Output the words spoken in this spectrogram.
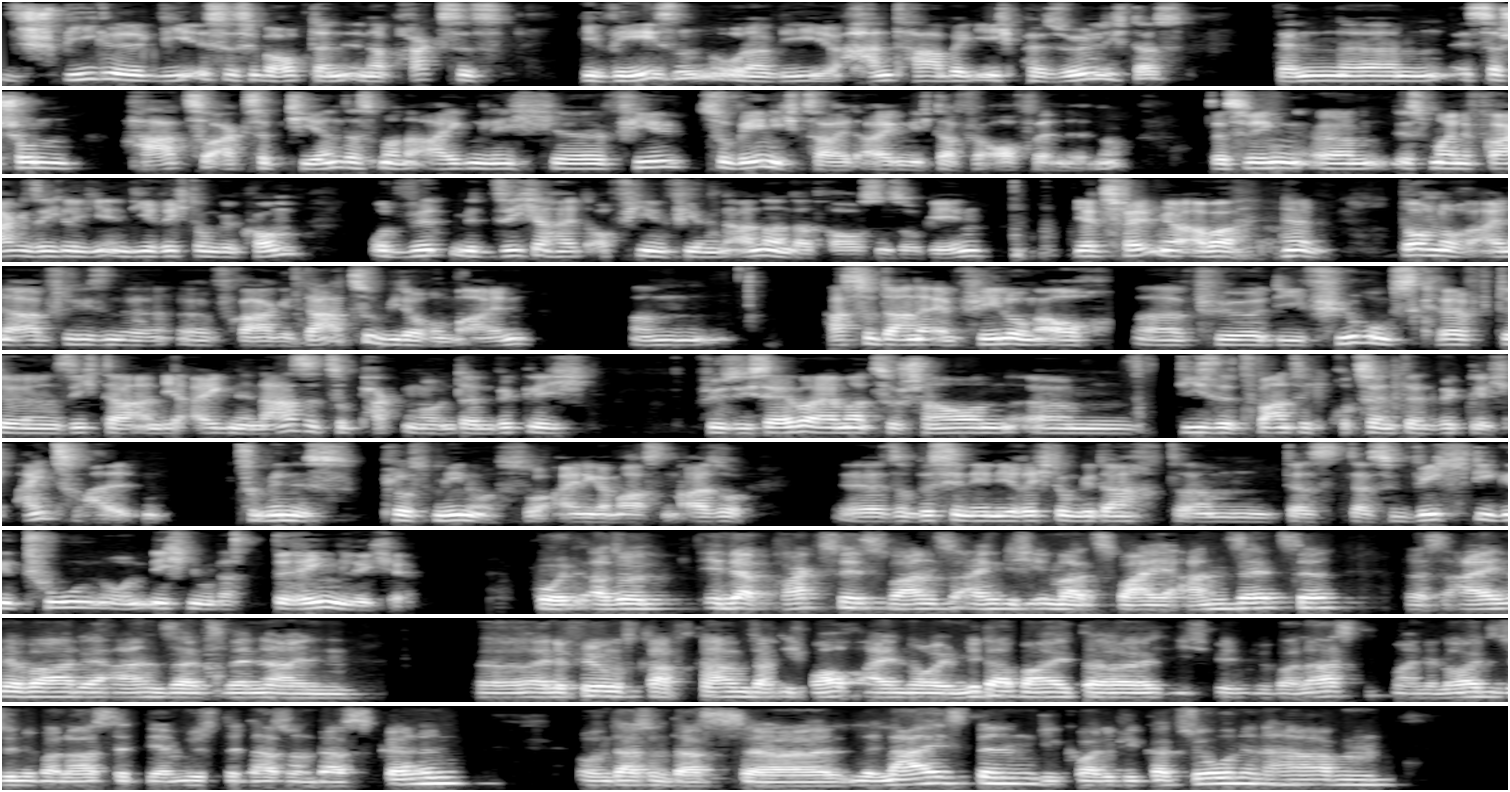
spiegelt, wie ist es überhaupt dann in der Praxis gewesen oder wie handhabe ich persönlich das, dann ähm, ist das schon hart zu akzeptieren, dass man eigentlich äh, viel zu wenig Zeit eigentlich dafür aufwendet. Ne? Deswegen ähm, ist meine Frage sicherlich in die Richtung gekommen und wird mit Sicherheit auch vielen, vielen anderen da draußen so gehen. Jetzt fällt mir aber äh, doch noch eine abschließende äh, Frage dazu wiederum ein. Ähm, hast du da eine Empfehlung auch äh, für die Führungskräfte, sich da an die eigene Nase zu packen und dann wirklich für sich selber immer zu schauen, ähm, diese 20 Prozent dann wirklich einzuhalten? Zumindest plus minus so einigermaßen. Also so ein bisschen in die Richtung gedacht, ähm, dass das Wichtige tun und nicht nur das Dringliche. Gut, also in der Praxis waren es eigentlich immer zwei Ansätze. Das eine war der Ansatz, wenn ein, äh, eine Führungskraft kam und sagt, ich brauche einen neuen Mitarbeiter, ich bin überlastet, meine Leute sind überlastet, der müsste das und das können und das und das äh, leisten, die Qualifikationen haben,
